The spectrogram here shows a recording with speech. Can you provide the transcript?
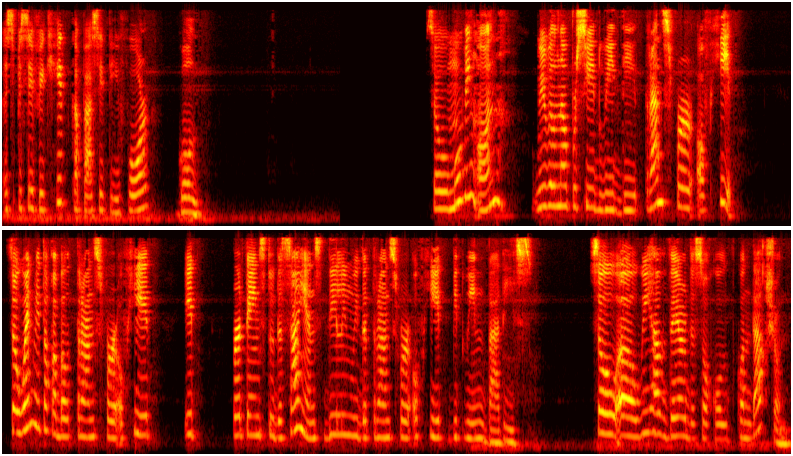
a specific heat capacity for gold. So moving on, we will now proceed with the transfer of heat. So when we talk about transfer of heat, it pertains to the science dealing with the transfer of heat between bodies. So uh, we have there the so-called conduction,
